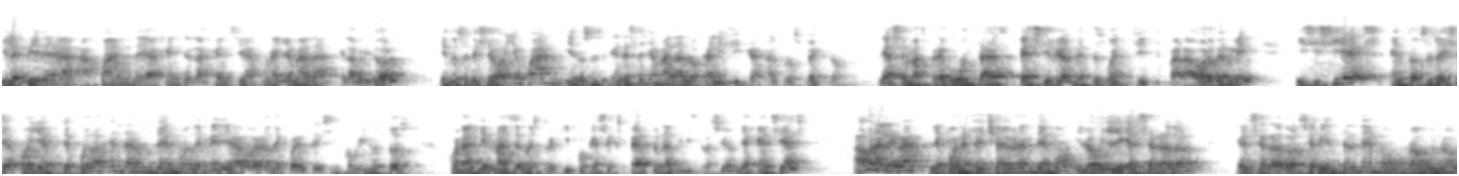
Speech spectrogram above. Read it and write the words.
Y le pide a, Juan de, de, la agencia una llamada, el abridor, y entonces dice, oye Juan, y entonces en esa llamada lo califica al prospecto. Le hace más preguntas, ve si realmente es buen fit para Orderly, y si sí es, entonces le dice, oye, ¿te puedo agendar un demo de media hora o de 45 minutos con alguien más de nuestro equipo que es experto en administración de agencias? Ahora le va, le pone fecha de hora al demo y luego ya llega el cerrador. El cerrador se avienta el demo uno a uno,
